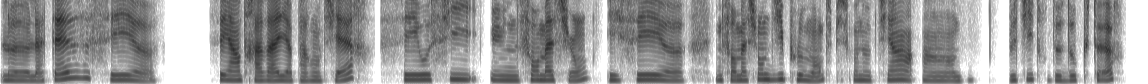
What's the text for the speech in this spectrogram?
la thèse, c'est c'est un travail à part entière. C'est aussi une formation et c'est euh, une formation diplômante puisqu'on obtient le titre de docteur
